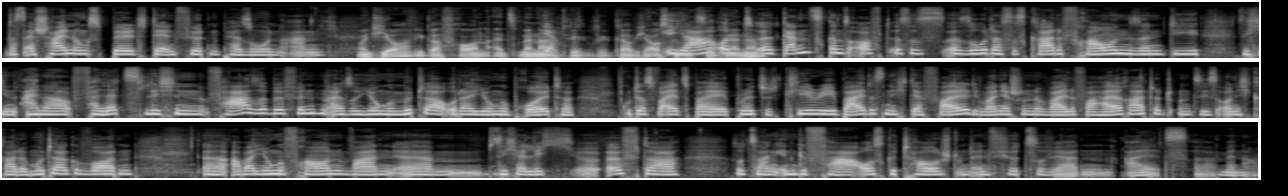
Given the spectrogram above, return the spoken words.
das Erscheinungsbild der entführten Person an. Und hier häufiger Frauen als Männer, Ja. glaube ich, ausgewechselt Ja, und werden. Ne? äh, ganz, ganz oft ist es äh, so, dass es gerade Frauen sind, die sich in einer verletzlichen Phase befinden, also junge Mütter oder junge Bräute. Gut, das war jetzt bei Bridget Cleary beides nicht der Fall. Die waren ja schon eine Weile verheiratet und sie ist auch nicht gerade Mutter geworden. Äh, aber junge Frauen waren ähm, sicherlich äh, öfter sozusagen in Gefahr ausgetauscht und entführt zu werden als äh, Männer.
